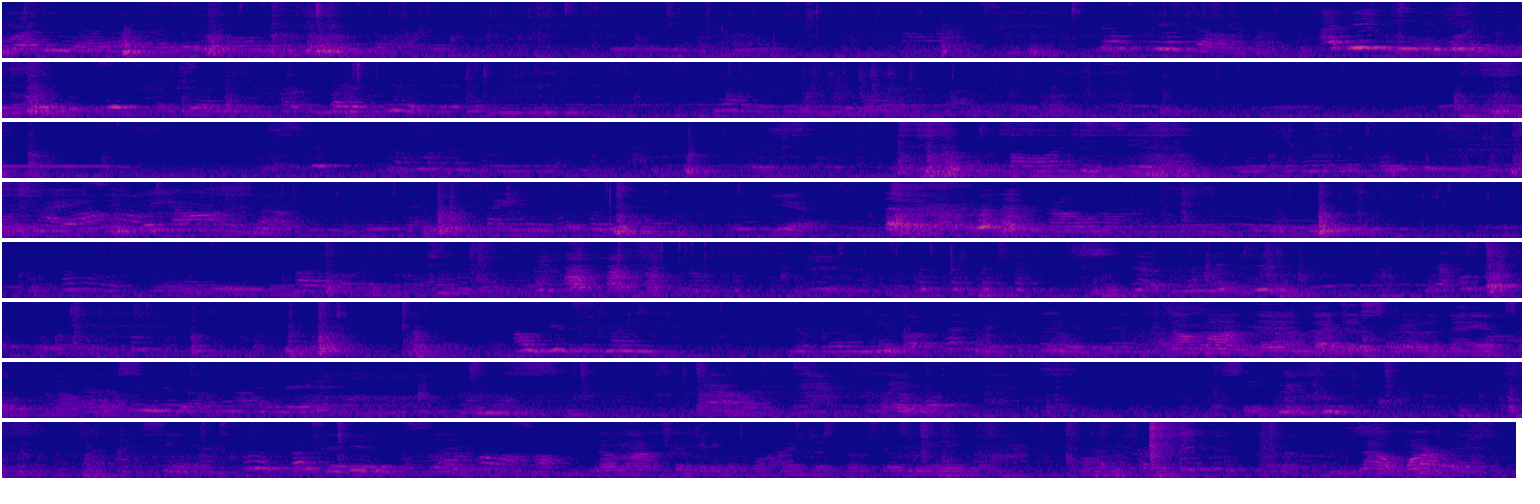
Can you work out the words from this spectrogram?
我 I'm. They're just going to dance and not um, listen. Wow. Wait. I see. I see now. True meaning. No, not true meaning of life. Just the true meaning of Marcus. No, Marcus.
